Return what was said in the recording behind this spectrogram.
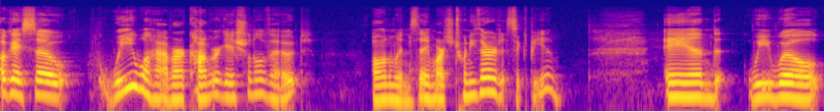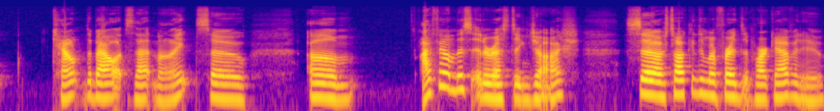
Okay, so we will have our congregational vote on Wednesday, March 23rd at 6 p.m. And we will count the ballots that night. So um I found this interesting, Josh. So I was talking to my friends at Park Avenue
